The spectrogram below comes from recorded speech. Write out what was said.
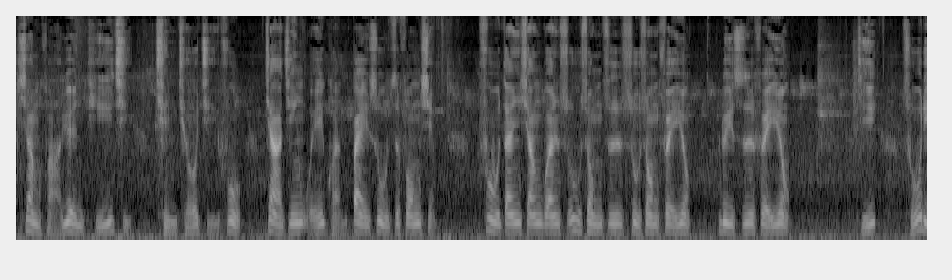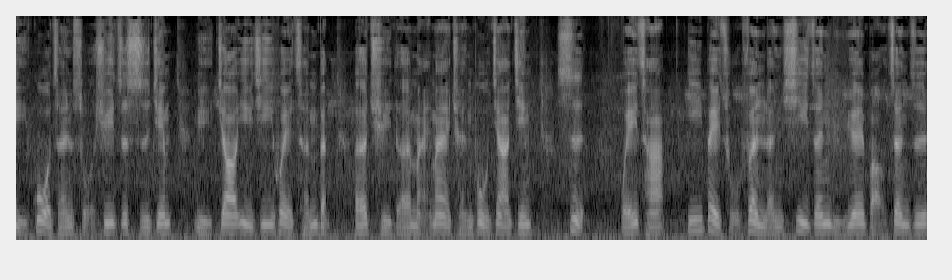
向法院提起请求给付价金尾款败诉之风险，负担相关诉讼之诉讼费用、律师费用及处理过程所需之时间与交易机会成本，而取得买卖全部价金。四。为查依被处分人系争履约保证之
